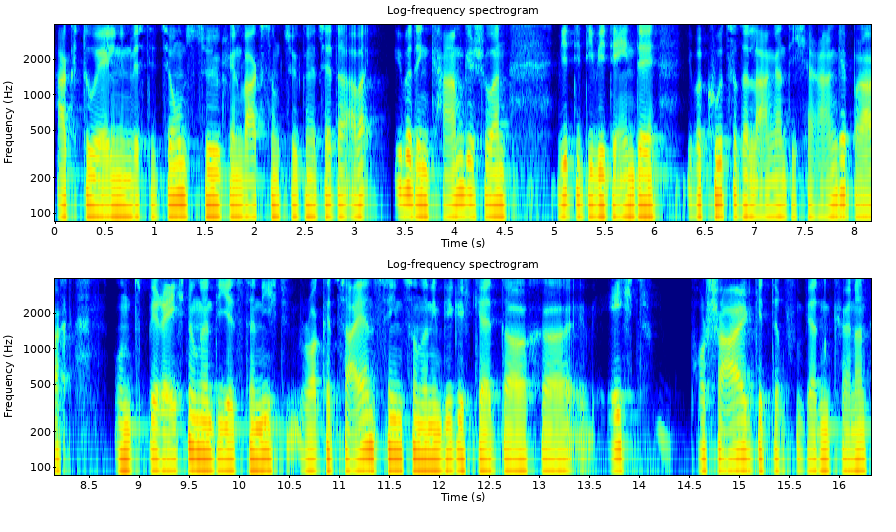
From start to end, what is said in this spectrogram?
aktuellen Investitionszyklen, Wachstumszyklen etc. Aber über den Kamm geschoren wird die Dividende über kurz oder lang an dich herangebracht und Berechnungen, die jetzt nicht Rocket Science sind, sondern in Wirklichkeit auch äh, echt pauschal getroffen werden können,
